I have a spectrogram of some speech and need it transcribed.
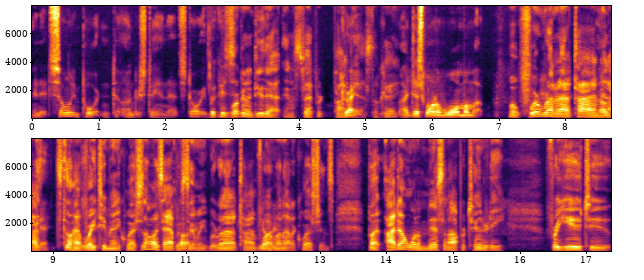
and it's so important to understand that story because We're going to do that in a separate great. podcast, okay? I just want to warm them up. Well, we're running out of time, and I still have way too many questions. It always happens to me. We run out of time before I run out of questions. But I don't want to miss an opportunity for you to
